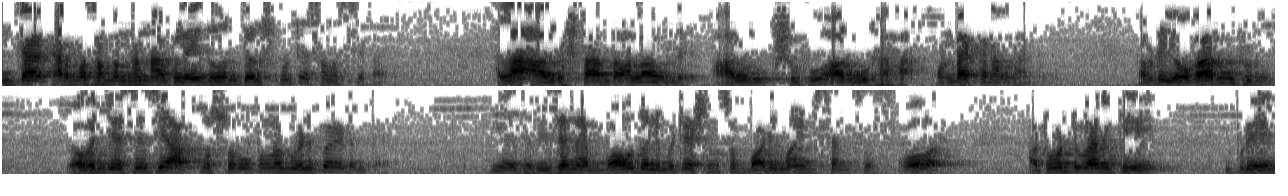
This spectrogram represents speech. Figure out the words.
ఇంకా కర్మ సంబంధం నాకు లేదు అని తెలుసుకుంటే సమస్య కాదు అలా ఆ దృష్టాంతం అలా ఉంది. ఆరుక్షు ఆరూఢ కొండ ఎక్కడం లాంటిది. కాబట్టి యోగారూఢుడు యోగం చేసేసి ఆత్మస్వరూపంలోకి వెళ్ళిపోయాడంతే ఈ he's risen above the limitations of body mind senses over అటువంటి వానికి ఇప్పుడు ఏం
